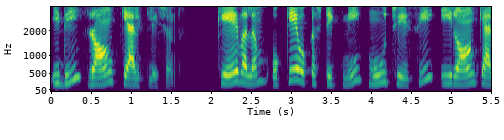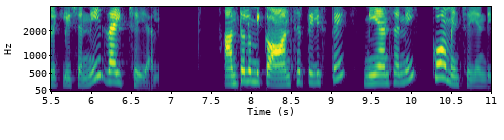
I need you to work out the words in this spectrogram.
ఇది రాంగ్ క్యాలిక్యులేషన్. కేవలం ఒకే ఒక స్టిక్ని మూవ్ చేసి ఈ రాంగ్ క్యాలిక్యులేషన్ని రైట్ చేయాలి. అంతలో మీకు ఆన్సర్ తెలిస్తే మీ ఆన్సర్ని కామెంట్ చేయండి.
